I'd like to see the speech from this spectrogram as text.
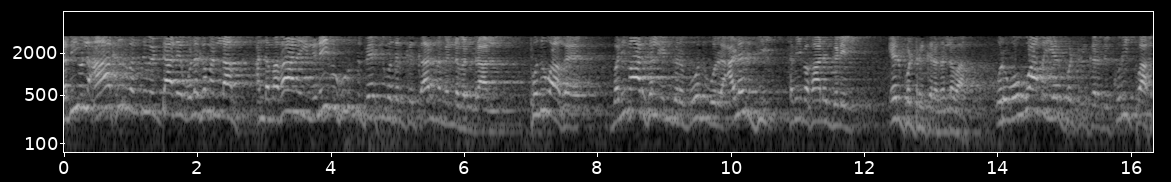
ரபியுல் ஆகர் வந்து விட்டாலே உலகமெல்லாம் அந்த மகானை நினைவு கூர்ந்து பேசுவதற்கு காரணம் என்னவென்றால் பொதுவாக வலிமார்கள் என்கிற போது ஒரு அலர்ஜி சமீப காலங்களில் ஏற்பட்டிருக்கிறது அல்லவா? ஒரு ஒவ்வாமை ஏற்பட்டிருக்கிறது. குறிப்பாக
